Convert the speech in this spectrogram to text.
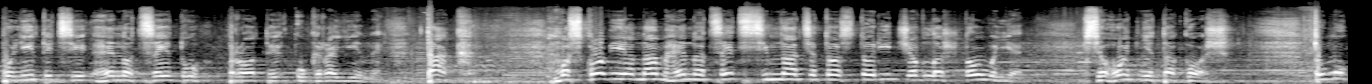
політиці геноциду проти України. Так, Московія нам геноцид з 17 століття влаштовує сьогодні також. Тому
